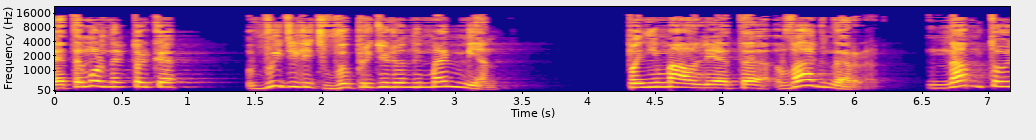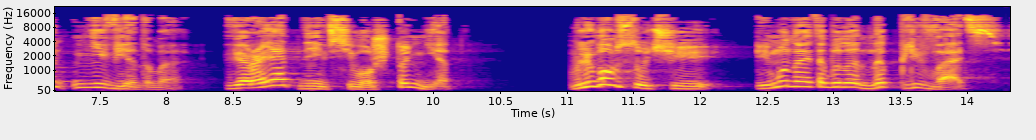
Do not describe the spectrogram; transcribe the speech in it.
Это можно только выделить в определенный момент. Понимал ли это Вагнер, нам то неведомо. Вероятнее всего, что нет. В любом случае, ему на это было наплевать.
